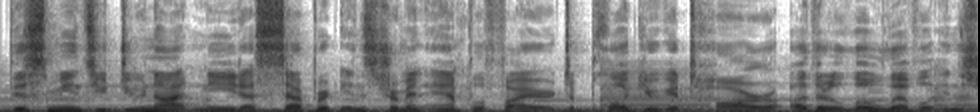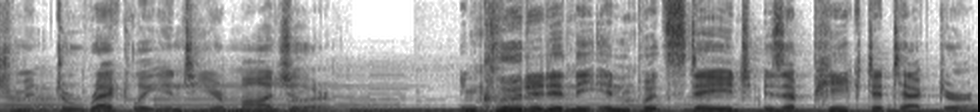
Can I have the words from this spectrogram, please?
This means you do not need a separate instrument amplifier to plug your guitar or other low-level instrument directly into your modular. Included in the input stage is a peak detector.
